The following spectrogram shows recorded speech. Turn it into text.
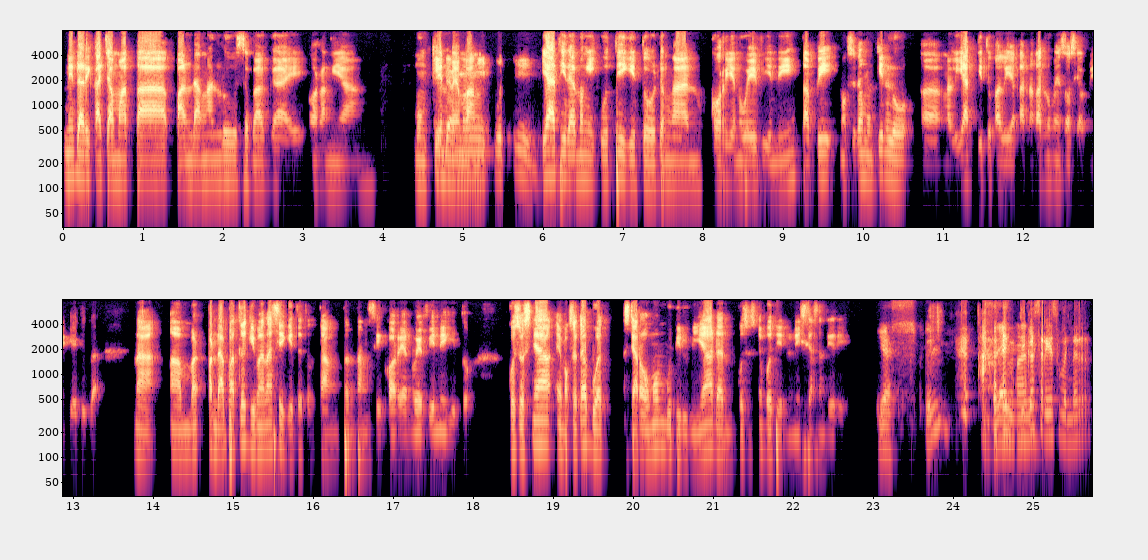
ini dari kacamata pandangan lu sebagai orang yang mungkin Tidak memang mengikuti. ya tidak mengikuti gitu dengan Korean Wave ini tapi maksudnya mungkin lu eh, ngeliat gitu kali ya karena kan lu main sosial media juga nah em, pendapat lu gimana sih gitu tentang tentang si Korean Wave ini gitu khususnya eh maksudnya buat secara umum di dunia dan khususnya buat di Indonesia sendiri Yes, betul. Leman. kok serius bener.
